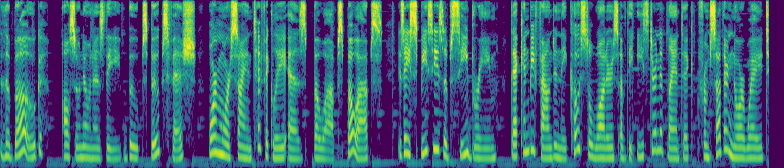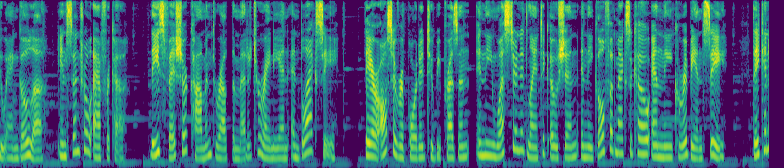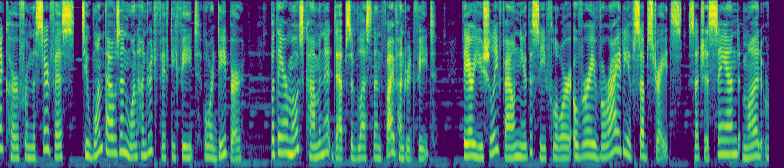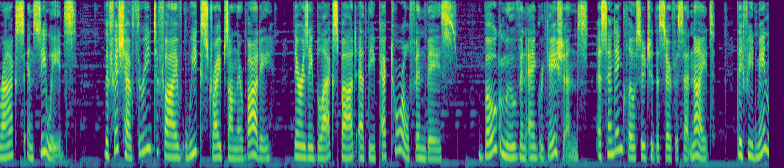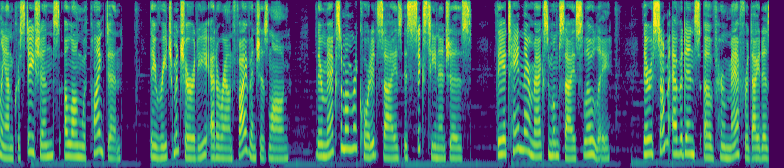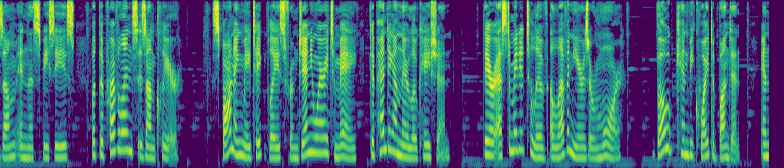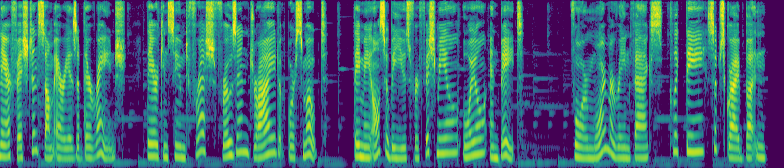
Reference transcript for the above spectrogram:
The bogue, also known as the boops boops fish, or more scientifically as Boops boops, is a species of sea bream that can be found in the coastal waters of the eastern Atlantic from southern Norway to Angola in Central Africa. These fish are common throughout the Mediterranean and Black Sea. They are also reported to be present in the western Atlantic Ocean, in the Gulf of Mexico, and the Caribbean Sea. They can occur from the surface to 1,150 feet or deeper, but they are most common at depths of less than 500 feet. They are usually found near the seafloor over a variety of substrates, such as sand, mud, rocks, and seaweeds. The fish have three to five weak stripes on their body. There is a black spot at the pectoral fin base. Bogue move in aggregations, ascending closer to the surface at night. They feed mainly on crustaceans, along with plankton. They reach maturity at around 5 inches long. Their maximum recorded size is 16 inches. They attain their maximum size slowly. There is some evidence of hermaphroditism in this species, but the prevalence is unclear. Spawning may take place from January to May, depending on their location. They are estimated to live 11 years or more. Bogue can be quite abundant, and they are fished in some areas of their range. They are consumed fresh, frozen, dried, or smoked. They may also be used for fish meal, oil, and bait. For more marine facts, click the subscribe button.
